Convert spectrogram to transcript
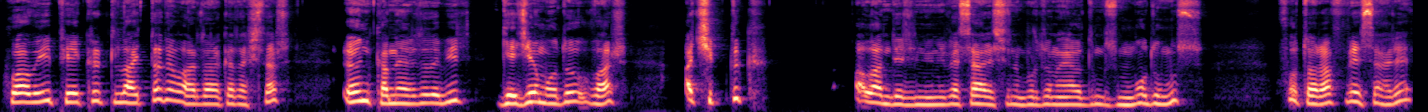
Huawei P40 Lite'da da vardı arkadaşlar. Ön kamerada da bir gece modu var. Açıklık, alan derinliğini vesairesini buradan ayarladığımız modumuz. Fotoğraf vesaire.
